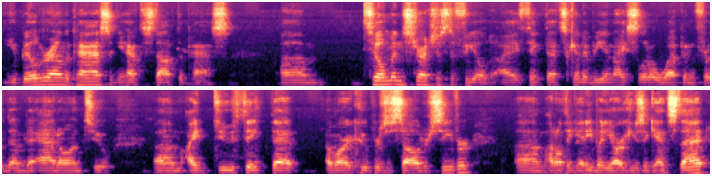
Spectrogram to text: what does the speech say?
you build around the pass and you have to stop the pass. Um, Tillman stretches the field. I think that's going to be a nice little weapon for them to add on to. Um, I do think that Amari Cooper's a solid receiver. Um, I don't think anybody argues against that.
